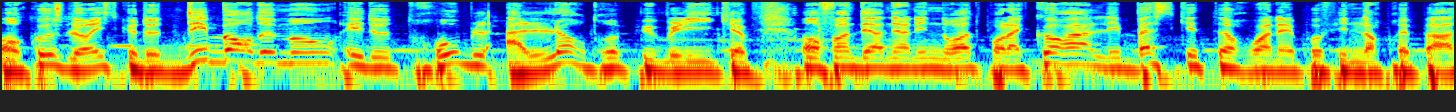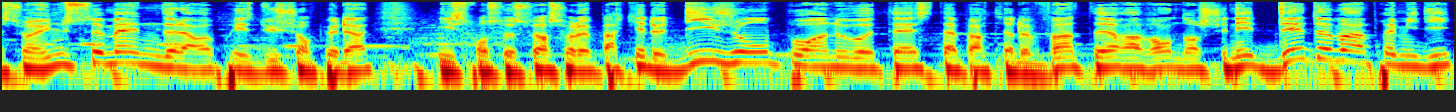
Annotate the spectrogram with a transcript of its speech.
en cause le risque de débordement et de troubles à l'ordre public. Enfin, dernière ligne droite pour la chorale. Les basketteurs rouennais peaufinent leur préparation à une semaine de la reprise du championnat. Ils seront ce soir sur le parquet de Dijon pour un nouveau test à partir de 20h avant d'enchaîner dès demain après-midi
